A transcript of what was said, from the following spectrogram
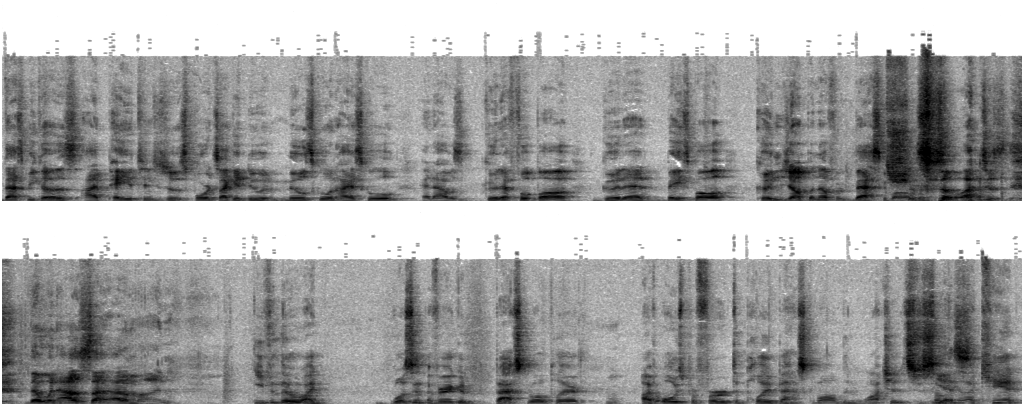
that's because I paid attention to the sports I could do in middle school and high school, and I was good at football, good at baseball, couldn't jump enough for basketball. Sure. So I just that went outside out of mind. even though I wasn't a very good basketball player, Mhm. I've always preferred to play basketball than watch it. It's just something Yes. that I can't,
